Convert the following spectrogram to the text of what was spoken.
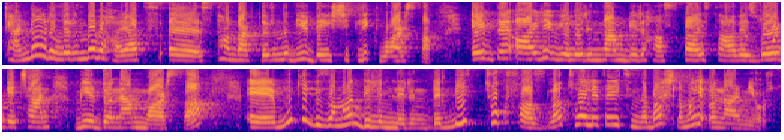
kendi aralarında ve hayat e, standartlarında bir değişiklik varsa, evde aile üyelerinden biri hastaysa ve zor geçen bir dönem varsa, e, bu gibi zaman dilimlerinde biz çok fazla tuvalet eğitimine başlamayı önermiyoruz.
